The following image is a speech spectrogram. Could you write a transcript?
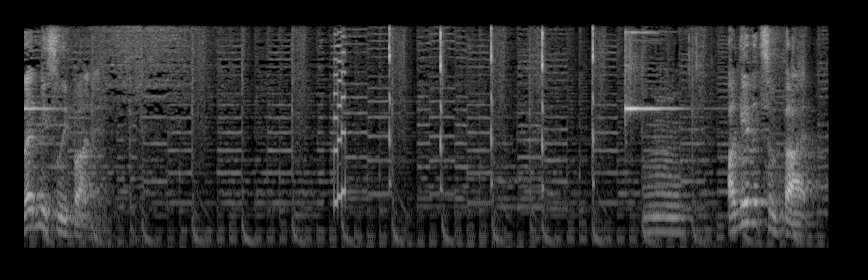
Let me sleep on it. Mm, I'll give it some thought.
